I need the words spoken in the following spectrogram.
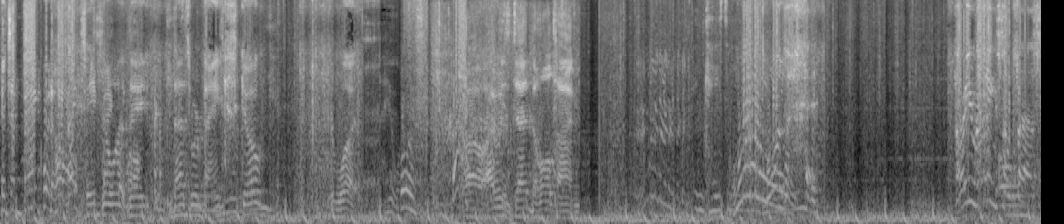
It's a banquet hall. See, So what, hall. they, that's where banks go? Or what? Oh, I was dead the whole time. In case of More than that. How are you running so oh. fast?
